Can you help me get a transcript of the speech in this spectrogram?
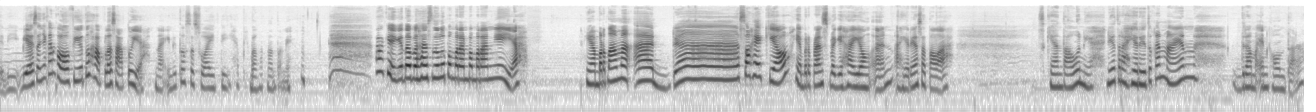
Jadi biasanya kan kalau View tuh H plus 1 ya. Nah ini tuh sesuai di happy banget nontonnya. Oke kita bahas dulu pemeran-pemerannya ya. Yang pertama ada Song Hye Kyo yang berperan sebagai Ha Young Eun. Akhirnya setelah sekian tahun ya, dia terakhir itu kan main drama Encounter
